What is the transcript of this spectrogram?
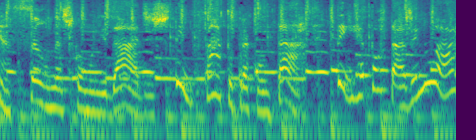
Tem ação nas comunidades? Tem fato para contar? Tem reportagem no ar.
